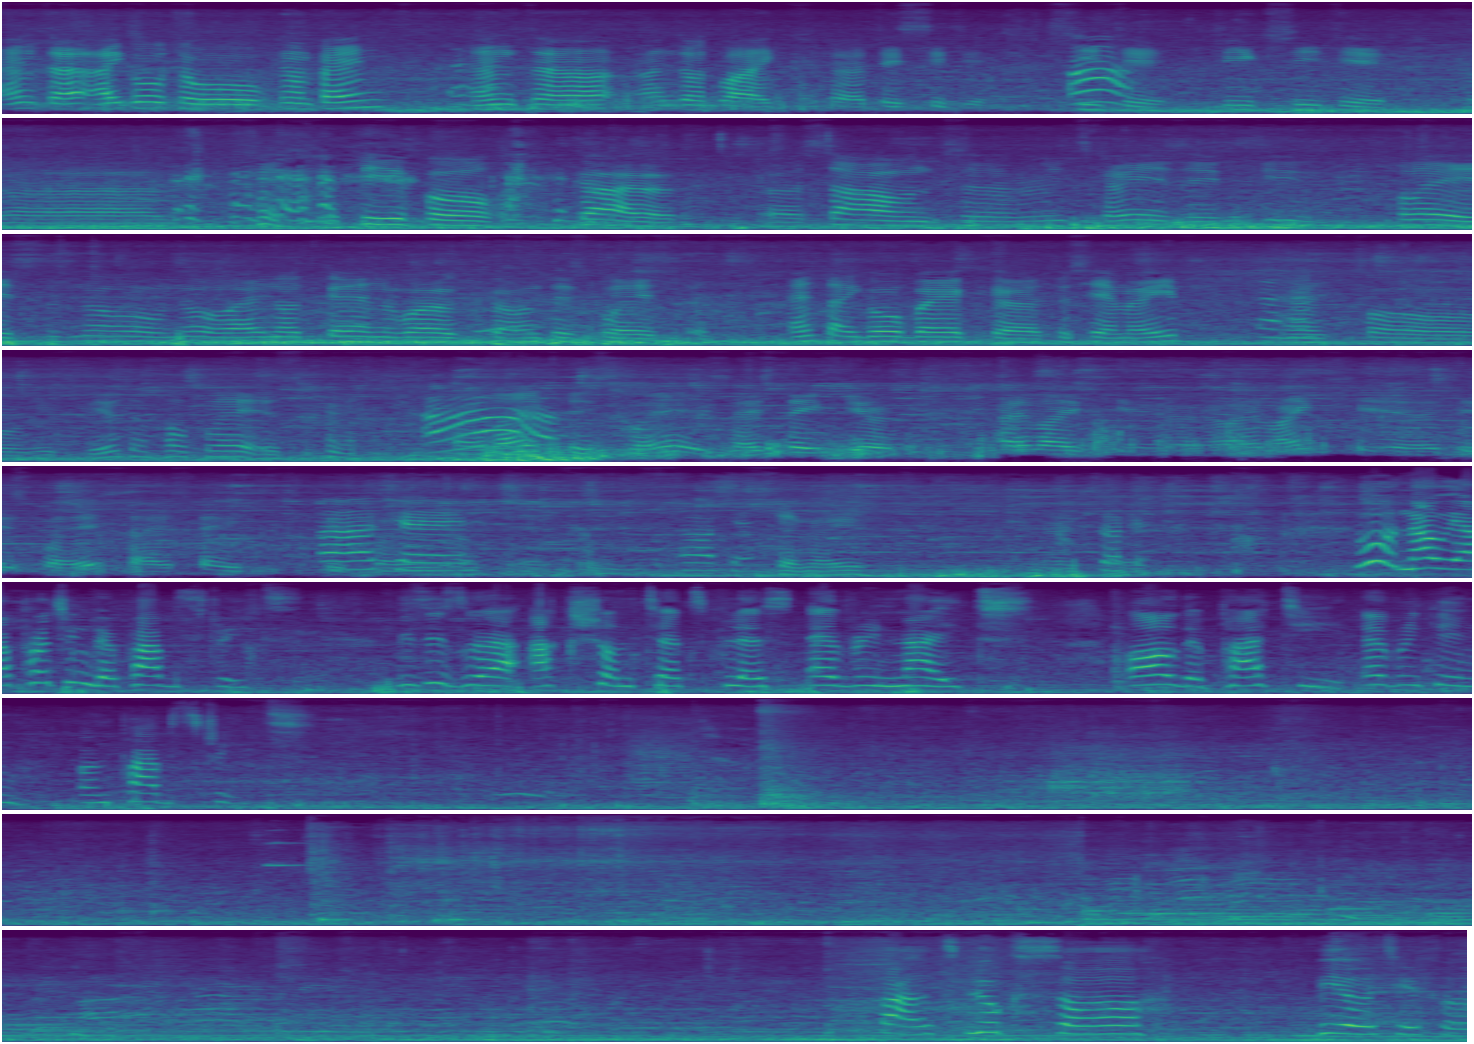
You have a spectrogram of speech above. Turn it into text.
and uh, I go to Phnom Penh, and uh, I don't like uh, this city. Ah. City, big city, uh, people, car, uh, sound. Uh, it's crazy. Big place. No, no, I not can work on this place. And I go back uh, to Siem Reap. And oh, it's beautiful place. I Ah. like this place. I stay here. I like I like uh, this place. I stay. Okay. Okay. It's okay. Ooh, now we are approaching the pub street. This is where action takes place every night. All the party, everything on pub street. Wow, it looks so beautiful.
